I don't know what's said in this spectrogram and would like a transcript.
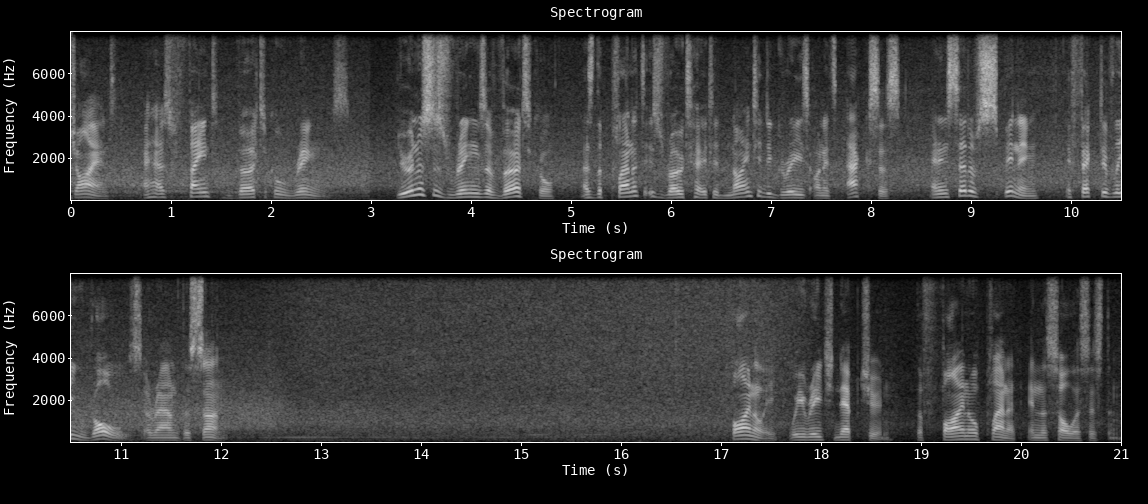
giant and has faint vertical rings. Uranus's rings are vertical as the planet is rotated 90 degrees on its axis and instead of spinning, effectively rolls around the sun. Finally, we reach Neptune, the final planet in the solar system.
